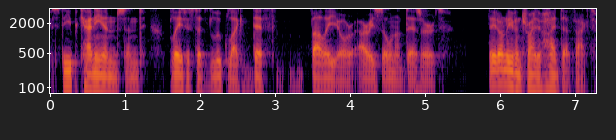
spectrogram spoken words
steep canyons and places that look like Death Valley or Arizona desert they don't even try to hide that fact.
